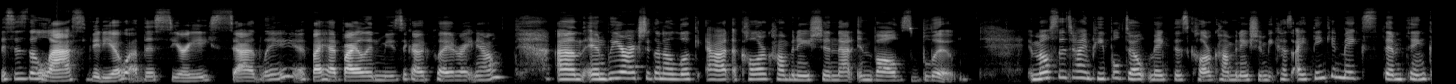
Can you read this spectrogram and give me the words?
This is the last video of this series, sadly. If I had violin music, I would play it right now. Um, and we are actually going to look at a color combination that involves blue. And most of the time, people don't make this color combination because I think it makes them think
